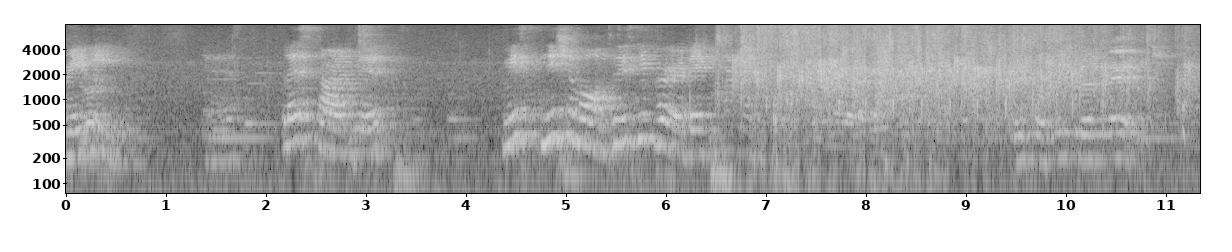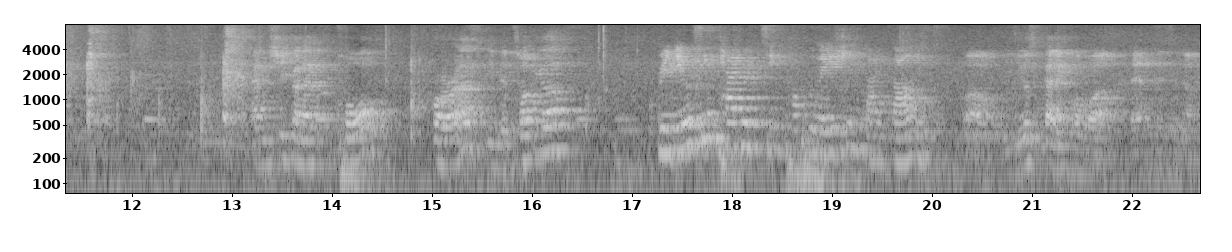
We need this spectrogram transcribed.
Ready? Yes. Let's start with Miss Nishamon. Please give her a big hand. This particular stage. And she gonna talk for us in the topic of, Reducing parasitic population by garlic. well, we use garlic for what? That is enough.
